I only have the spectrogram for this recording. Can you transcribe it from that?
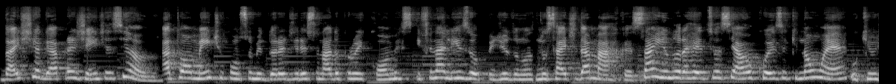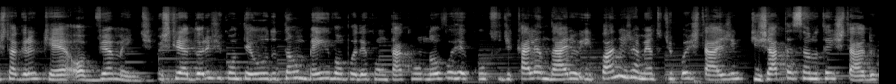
vai chegar pra gente esse ano. Atualmente, o consumidor é direcionado para o e-commerce e finaliza o pedido no, no site da marca, saindo da rede social, coisa que não é o que o Instagram quer, obviamente. Os criadores de conteúdo também vão poder contar com um novo recurso de calendário e planejamento de postagem que já está sendo testado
